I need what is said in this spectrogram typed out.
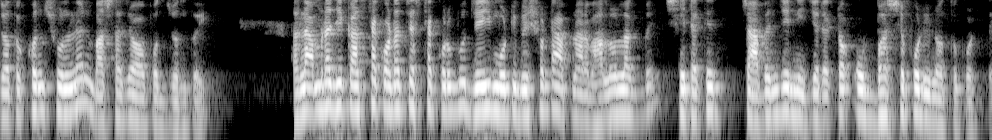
যতক্ষণ শুনলেন বাসা যাওয়া পর্যন্তই। তাহলে আমরা যে কাজটা করার চেষ্টা করব, যেই মোটিভেশনটা আপনার ভালো লাগবে, সেটাকে চাবেন যে নিজের একটা অভ্যাসে পরিণত করতে।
